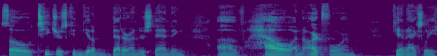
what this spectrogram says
so teachers can get a better understanding of how an art form can actually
